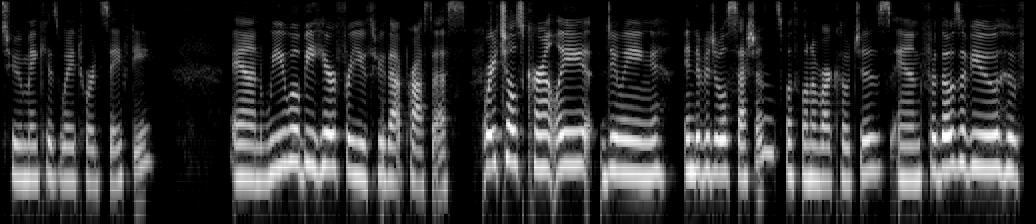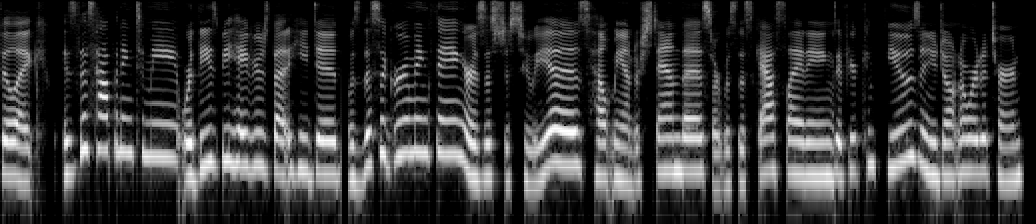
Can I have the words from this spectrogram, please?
to make his way towards safety and we will be here for you through that process. Rachel's currently doing individual sessions with one of our coaches. And for those of you who feel like, is this happening to me? Were these behaviors that he did, was this a grooming thing or is this just who he is? Help me understand this. Or was this gaslighting? If you're confused and you don't know where to turn,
